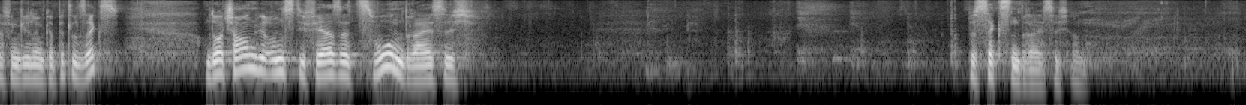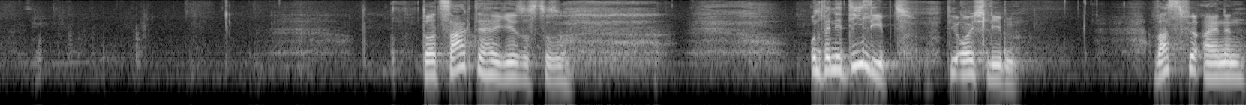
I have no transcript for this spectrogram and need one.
Evangelium Kapitel 6. Und dort schauen wir uns die Verse 32 bis 36 an. Dort sagt der Herr Jesus zu und wenn ihr die liebt, die euch lieben, was für einen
